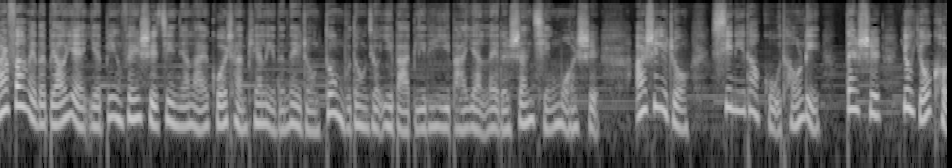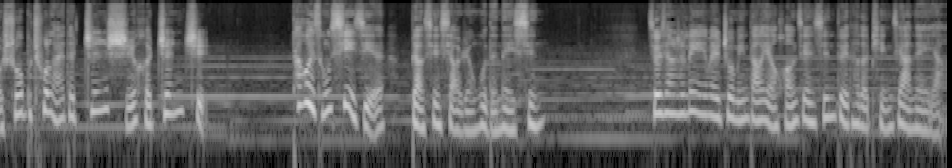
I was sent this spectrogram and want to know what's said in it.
而范伟的表演也并非是近年来国产片里的那种动不动就一把鼻涕一把眼泪的煽情模式，而是一种细腻到骨头里，但是又有口说不出来的真实和真挚。他会从细节表现小人物的内心，就像是另一位著名导演黄建新对他的评价那样：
